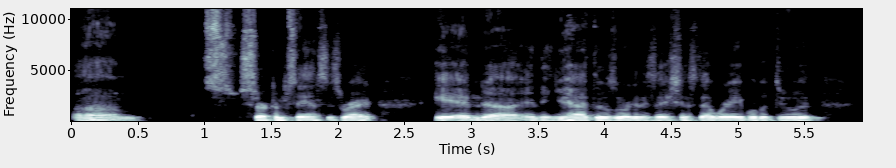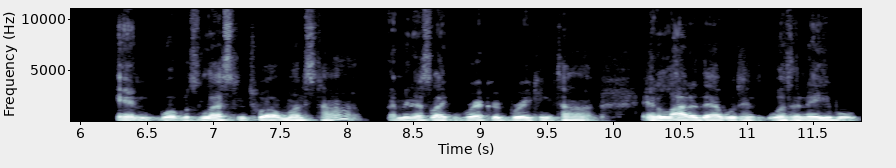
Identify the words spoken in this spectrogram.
um, circumstances right? And uh, and then you had those organizations that were able to do it in what was less than 12 months time. I mean that's like record breaking time. And a lot of that was, was enabled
